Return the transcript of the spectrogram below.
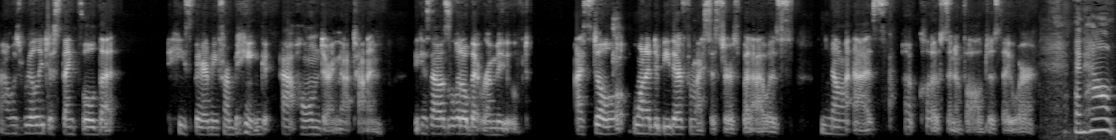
I was really just thankful that he spared me from being at home during that time because I was a little bit removed. I still wanted to be there for my sisters, but I was not as up close and involved as they were. And how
